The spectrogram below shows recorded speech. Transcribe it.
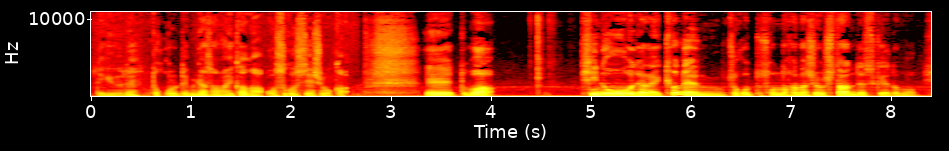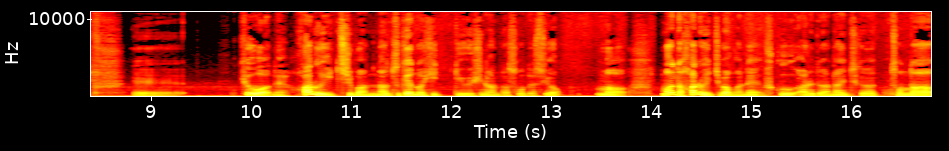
っていうね、ところで皆さんはいかがお過ごしでしょうか。えー、っと、まあ、昨日じゃない、去年ちょこっとそんな話をしたんですけれども、えー、今日はね、春一番名付けの日っていう日なんだそうですよ。まあ、まだ春一番がね、吹くあれではないんですけど、そんな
